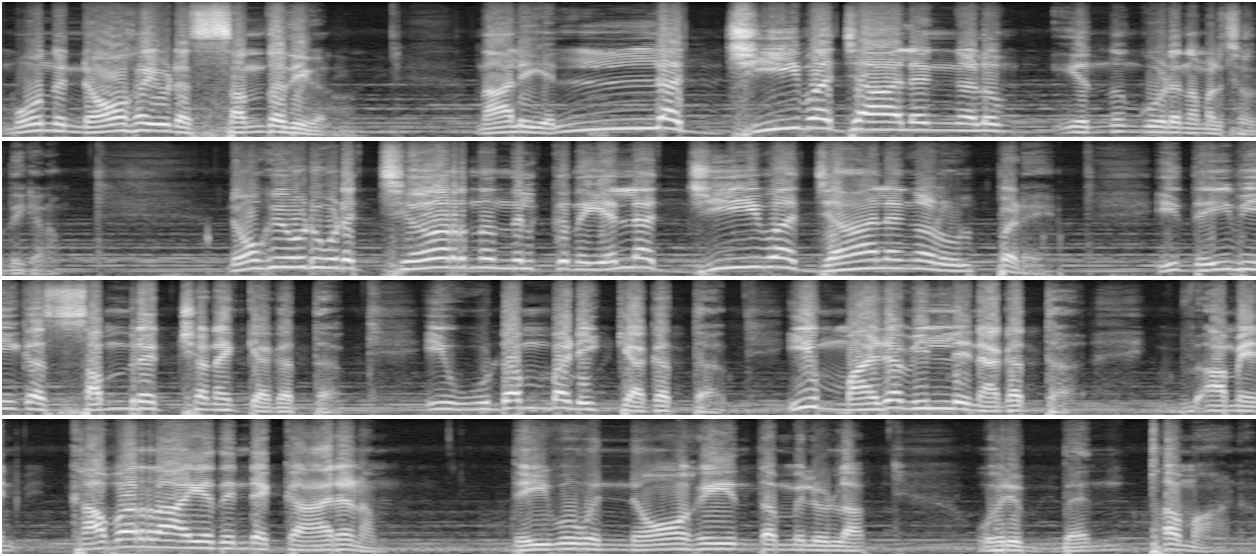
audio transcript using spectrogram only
മൂന്ന് നോഹയുടെ സന്തതികൾ നാല് എല്ലാ ജീവജാലങ്ങളും എന്നും കൂടെ നമ്മൾ ശ്രദ്ധിക്കണം. നോഹയോടുകൂടെ ചേർന്ന് നിൽക്കുന്ന എല്ലാ ജീവജാലങ്ങൾ ഉൾപ്പെടെ ഈ ദൈവിക സംരക്ഷണയ്ക്കകത്ത് ഈ ഉടമ്പടിക്കകത്ത് ഈ മഴവില്ലിനകത്ത് ആമേൻ കവറായതിന്റെ കാരണം ദൈവവും നോഹയും തമ്മിലുള്ള ഒരു ബന്ധമാണ്.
